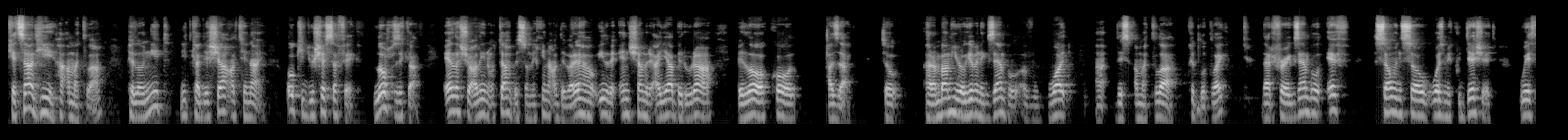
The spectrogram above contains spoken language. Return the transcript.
כיצד היא האמתלה? פלונית נתקדשה על תנאי, או קידושי ספק, לא הוחזקה, אלא שואלין אותה וסומכין על דבריה, הואיל ואין שם ראיה ברורה בלא כל חזק. So Harambam here will give an example of what uh, this amatla could look like. That, for example, if so and so was mikudeshet with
